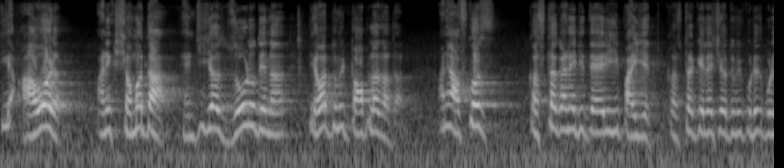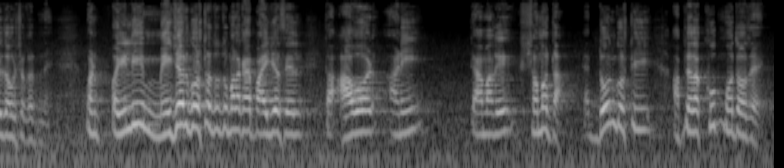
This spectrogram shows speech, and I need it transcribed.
की आवड आणि क्षमता ह्यांची जेव्हा जोड होते ना तेव्हा तुम्ही टॉपला जातात आणि ऑफकोर्स कष्ट करण्याची तयारी ही पाहिजेत. कष्ट केल्याशिवाय तुम्ही कुठेच पुढे जाऊ शकत नाही. पण पहिली मेजर गोष्ट जर तुम्हाला काय पाहिजे असेल तर आवड आणि त्यामागे क्षमता या दोन गोष्टी आपल्याला खूप महत्त्वाचं आहे.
